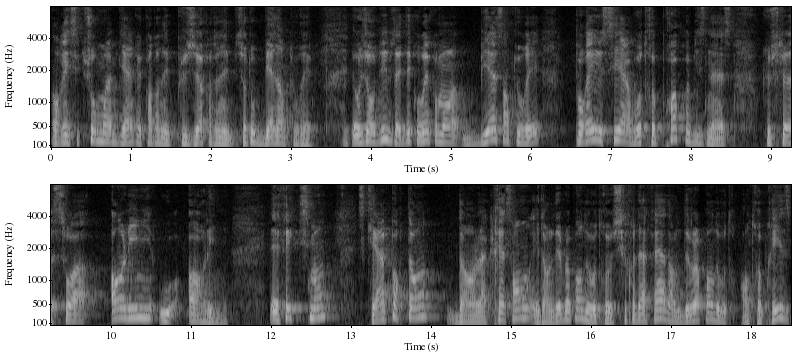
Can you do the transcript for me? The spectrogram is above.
on réussit toujours moins bien que quand on est plusieurs, quand on est surtout bien entouré. Et aujourd'hui, vous allez découvrir comment bien s'entourer pour réussir votre propre business, que ce soit en ligne ou hors ligne. effectivement, ce qui est important dans la création et dans le développement de votre chiffre d'affaires, dans le développement de votre entreprise,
